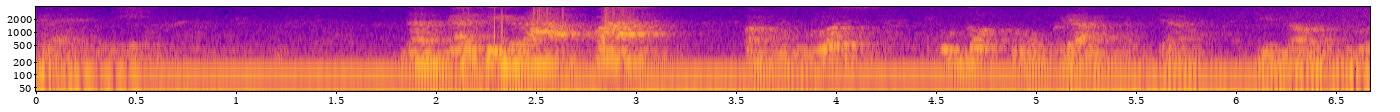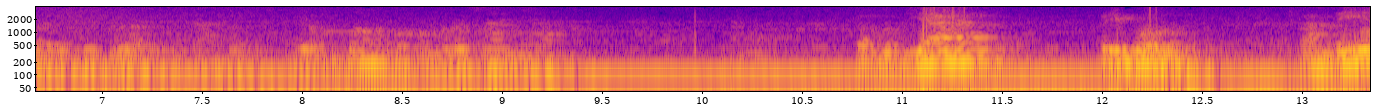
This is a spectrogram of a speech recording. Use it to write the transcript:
gaya dan gagi rapat pengurus untuk program kerja di tahun 2021 ya untuk pengurusannya? Kemudian Tribun nanti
